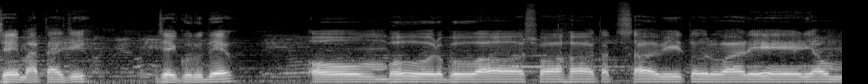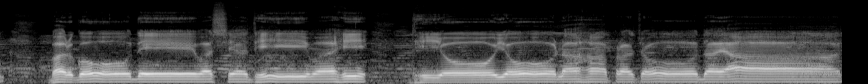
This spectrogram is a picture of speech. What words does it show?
જય માતાજી, જય ગુરુદેવ. ઓમ ભૂર્ભુવ સ્વ તત્સવિતુર્વરેણ્યમ. ભર્ગો દેવસ્ય ધીમહિ, ધિયો યો નઃ પ્રચોદયાત.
